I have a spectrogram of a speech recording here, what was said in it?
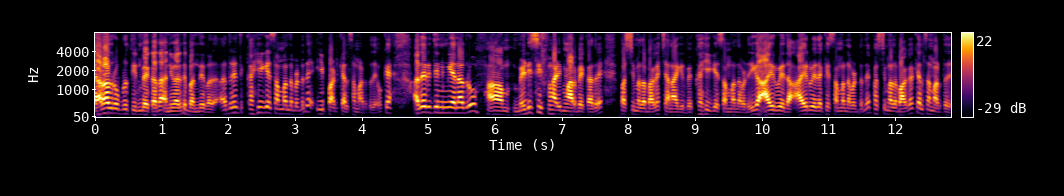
ಯಾರಾದರೂ ಒಬ್ಬರು ತಿನ್ನಬೇಕಾದ ಅನಿವಾರ್ಯತೆ ಬಂದೇ ಬರುತ್ತೆ. ಅದೇ ರೀತಿ ಕಹಿಗೆ ಸಂಬಂಧಪಟ್ಟಂತೆ ಈ ಪಾಟ್ ಕೆಲಸ ಮಾಡ್ತದೆ ಓಕೆ ಅದೇ ರೀತಿ ನಿಮಗೆ ಏನಾದರೂ ಮೆಡಿಸಿನ್ ಮಾಡಿ ಮಾರಬೇಕಾದ್ರೆ ಪಶ್ಚಿಮದ ಭಾಗ ಚೆನ್ನಾಗಿರಬೇಕು. ಕಹಿಗೆ ಸಂಬಂಧಪಟ್ಟಿದೆ ಈಗ ಆಯುರ್ವೇದ, ಆಯುರ್ವೇದಕ್ಕೆ ಸಂಬಂಧಪಟ್ಟಂತೆ ಪಶ್ಚಿಮದ ಭಾಗ ಕೆಲಸ ಮಾಡ್ತದೆ.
